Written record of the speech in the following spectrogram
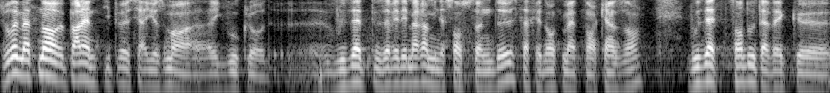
Je voudrais maintenant parler un petit peu sérieusement avec vous, Claude. Euh, vous, avez démarré en 1962, ça fait donc maintenant 15 ans. Vous êtes sans doute avec, euh,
